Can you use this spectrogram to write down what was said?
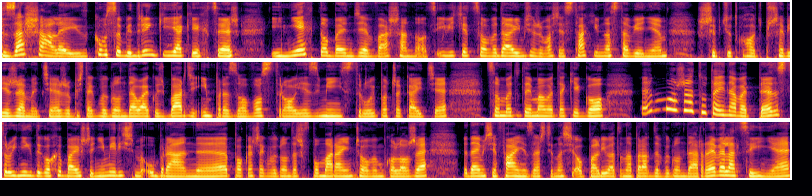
e, zaszalej, kup sobie drinki jakie chcesz i niech to będzie wasza noc. I wiecie co, wydaje mi się, że właśnie z takim nastawieniem szybciutko choć przebierzemy cię, żebyś tak wyglądała jakoś bardziej imprezowo, stroje, zmień strój, poczekajcie, co my tutaj mamy takiego, e, może tutaj nawet ten strój, nigdy go chyba jeszcze nie mieliśmy ubrany, pokaż jak wyglądasz w pomarańczowym kolorze, wydaje mi się fajnie, zobaczcie, ona się opaliła, to naprawdę wygląda rewelacyjnie,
